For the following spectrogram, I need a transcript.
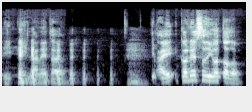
Y, la neta. con eso digo todo.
